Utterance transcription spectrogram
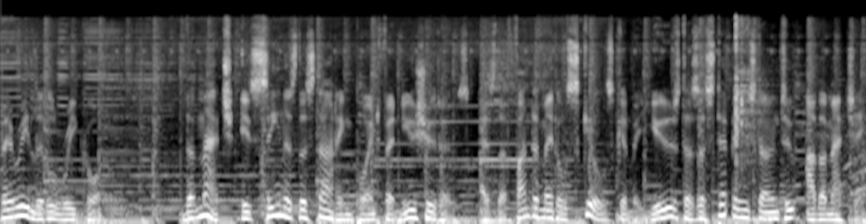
very little recoil. The match is seen as the starting point for new shooters, as the fundamental skills can be used as a stepping stone to other matches.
